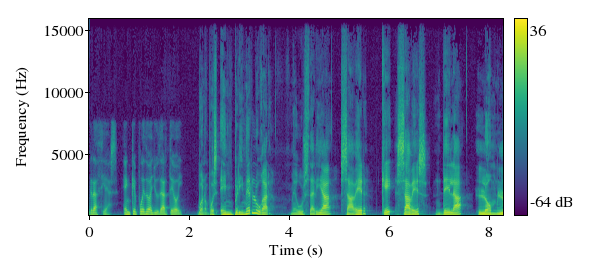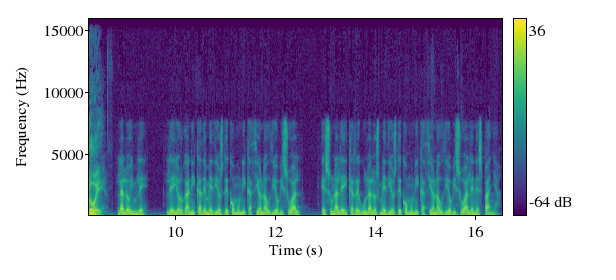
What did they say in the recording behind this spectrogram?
Gracias. ¿En qué puedo ayudarte hoy? Bueno, pues en primer lugar me gustaría saber qué sabes de la LOMLOE. La LOIMLE, Ley Orgánica de Medios de Comunicación Audiovisual, es una ley que regula los medios de comunicación audiovisual en España.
